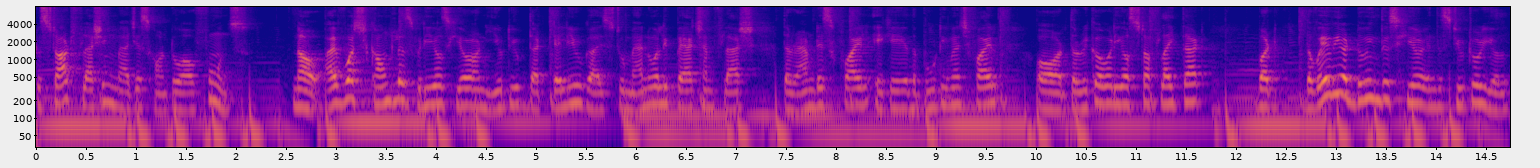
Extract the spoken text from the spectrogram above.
to start flashing Magisk onto our phones. Now, I've watched countless videos here on YouTube that tell you guys to manually patch and flash the RAM disk file aka the boot image file or the recovery or stuff like that. But the way we are doing this here in this tutorial,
